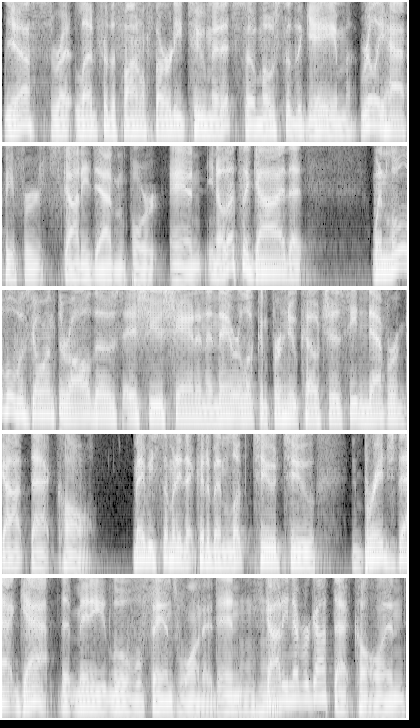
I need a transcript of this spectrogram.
Yes, re- led for the final 32 minutes, so most of the game. Really happy for Scotty Davenport. And, you know, that's a guy that when Louisville was going through all those issues, Shannon, and they were looking for new coaches, he never got that call. Maybe somebody that could have been looked to to bridge that gap that many Louisville fans wanted. And mm-hmm. Scotty never got that call. And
